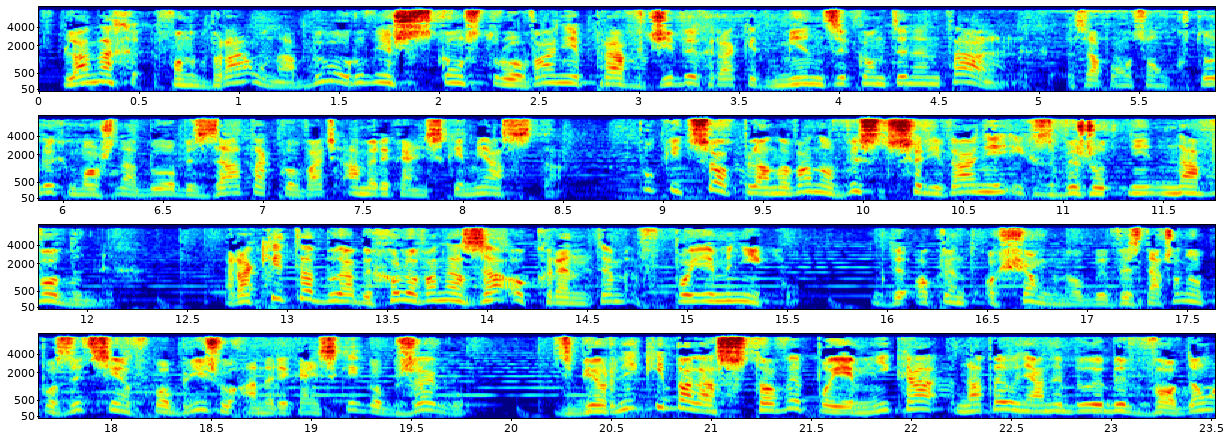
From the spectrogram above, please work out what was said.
W planach von Brauna było również skonstruowanie prawdziwych rakiet międzykontynentalnych, za pomocą których można byłoby zaatakować amerykańskie miasta. Póki co planowano wystrzeliwanie ich z wyrzutni nawodnych. Rakieta byłaby holowana za okrętem w pojemniku. Gdy okręt osiągnąłby wyznaczoną pozycję w pobliżu amerykańskiego brzegu, zbiorniki balastowe pojemnika napełniane byłyby wodą,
